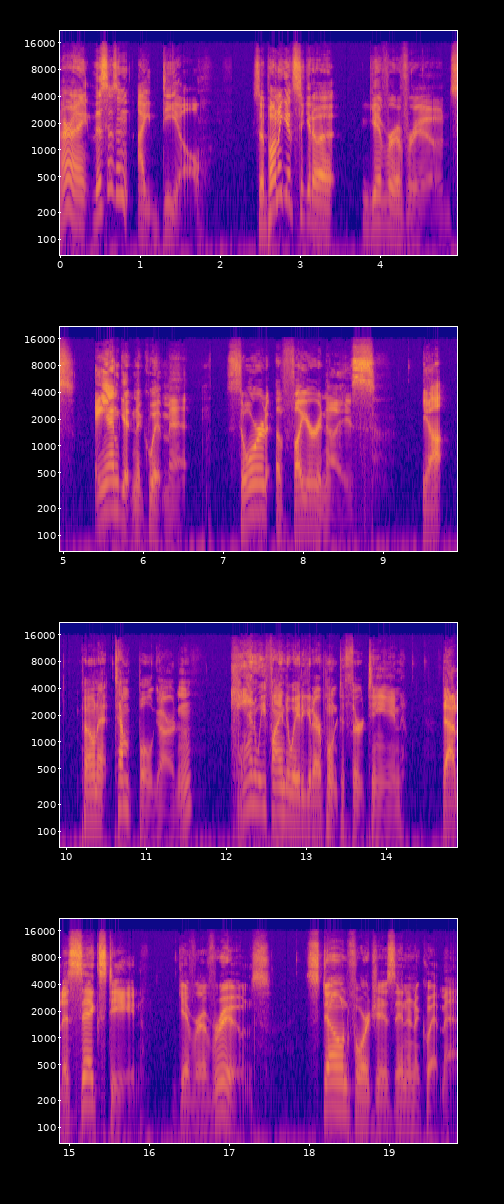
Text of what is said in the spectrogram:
All right, this isn't ideal. So opponent gets to get a Giver of Runes and get an equipment. Sword of Fire and Ice. Yeah, opponent Temple Garden. Can we find a way to get our opponent to 13? Down to 16. Giver of Runes. Stone Forges in an equipment.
